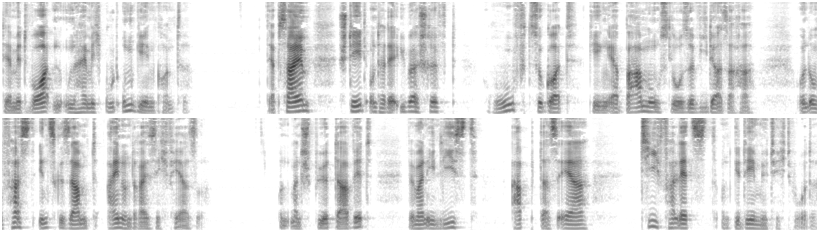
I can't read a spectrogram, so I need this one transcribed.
der mit Worten unheimlich gut umgehen konnte. Der Psalm steht unter der Überschrift Ruf zu Gott gegen erbarmungslose Widersacher und umfasst insgesamt 31 Verse. Und man spürt David, wenn man ihn liest, ab, dass er tief verletzt und gedemütigt wurde.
